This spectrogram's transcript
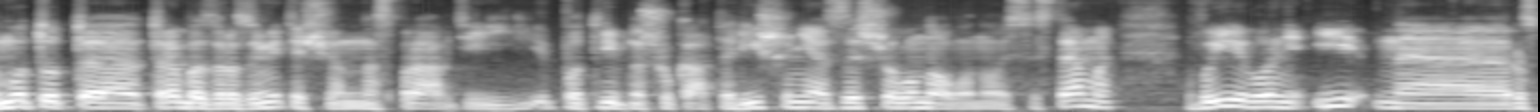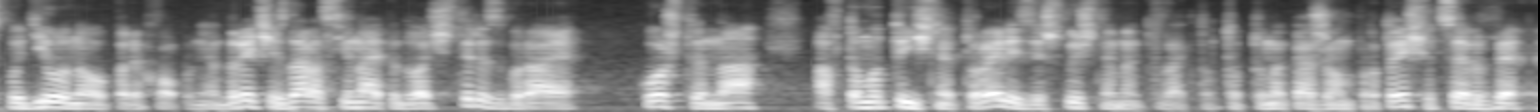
Тому тут е, треба зрозуміти, що насправді потрібно шукати рішення з ешелонованої системи виявлення і е, розподіленого перехоплення. До речі, зараз United 24 збирає кошти на автоматичні турелі зі штучним інтелектом. Тобто ми кажемо про те, що це вже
